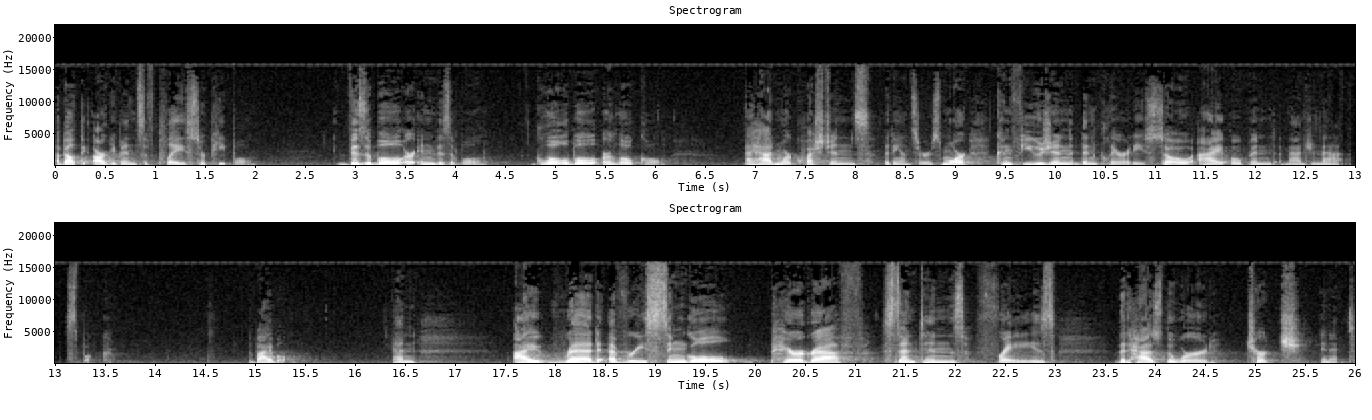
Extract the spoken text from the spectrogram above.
about the arguments of place or people, visible or invisible, global or local, I had more questions than answers, more confusion than clarity. So I opened Imagine That, this book, the Bible. And I read every single paragraph, sentence, phrase that has the word church in it.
